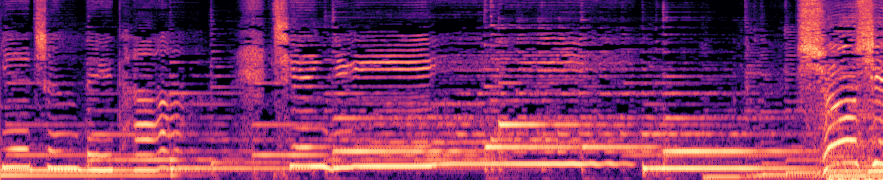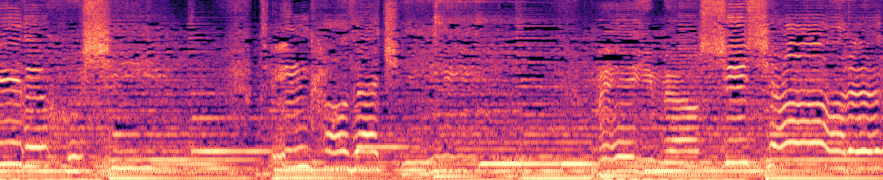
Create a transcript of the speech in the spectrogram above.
也曾被他牵引熟悉的呼吸停靠在记忆每一秒许下的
